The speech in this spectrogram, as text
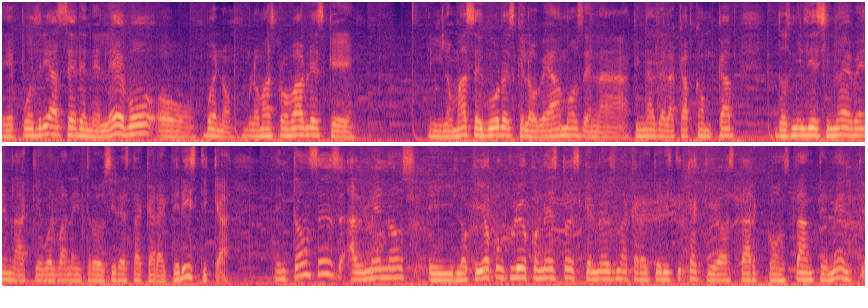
Eh, podría ser en el Evo o bueno, lo más probable es que y lo más seguro es que lo veamos en la final de la Capcom Cup 2019 en la que vuelvan a introducir esta característica. Entonces, al menos, y lo que yo concluyo con esto es que no es una característica que va a estar constantemente.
